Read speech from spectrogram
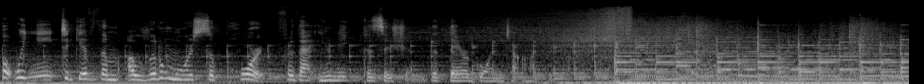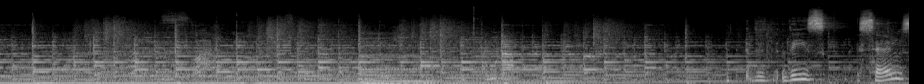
but we need to give them a little more support for that unique position that they're going to occupy. These cells,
